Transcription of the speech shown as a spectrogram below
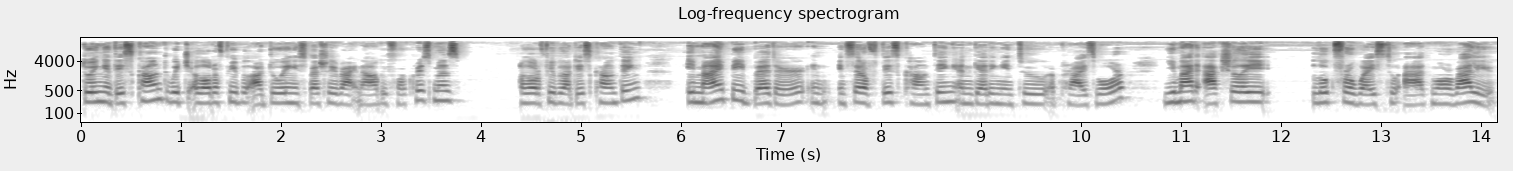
doing a discount, which a lot of people are doing, especially right now before Christmas, a lot of people are discounting. It might be better in, instead of discounting and getting into a price war, you might actually look for ways to add more value.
